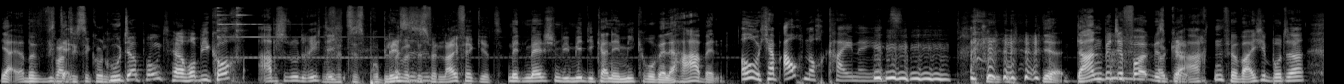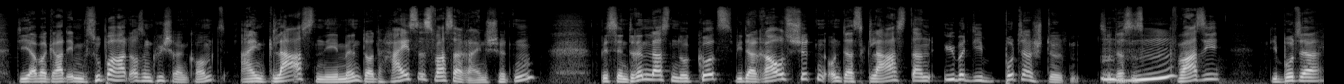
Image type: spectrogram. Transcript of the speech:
Ja, aber wie- 20 Sekunden. guter Punkt, Herr Hobbykoch. Absolut Das richtig. ist das Problem, Was was, ist das für ein Lifehack jetzt? Mit Menschen wie mir, die keine Mikrowelle haben. Oh, ich habe auch noch keine jetzt. Ja, dann bitte folgendes Okay. beachten für weiche Butter, die aber gerade eben super hart aus dem Kühlschrank kommt. Ein Glas nehmen, dort heißes Wasser reinschütten, bisschen drin lassen, nur kurz, wieder rausschütten und das Glas dann über die Butter stülpen. Sodass es quasi die Butter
